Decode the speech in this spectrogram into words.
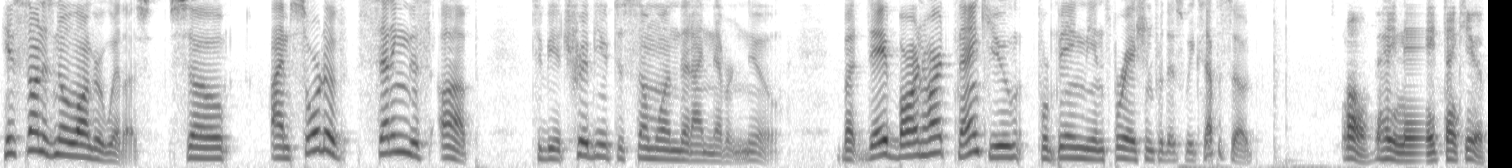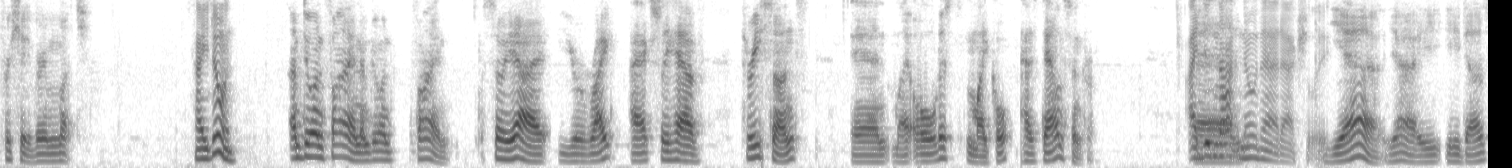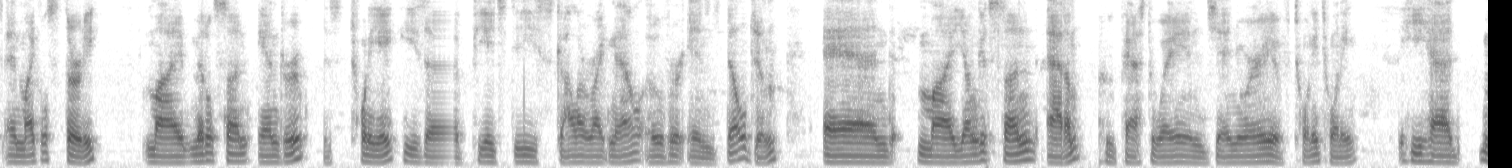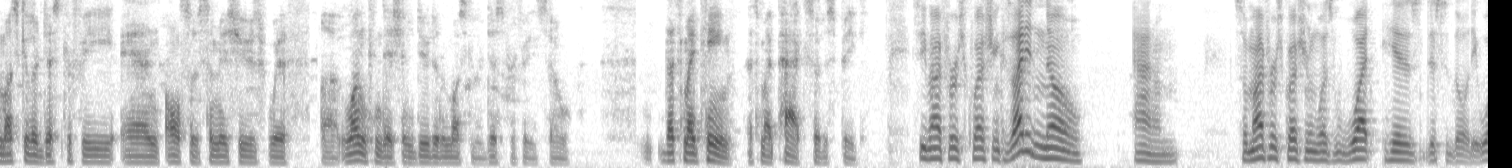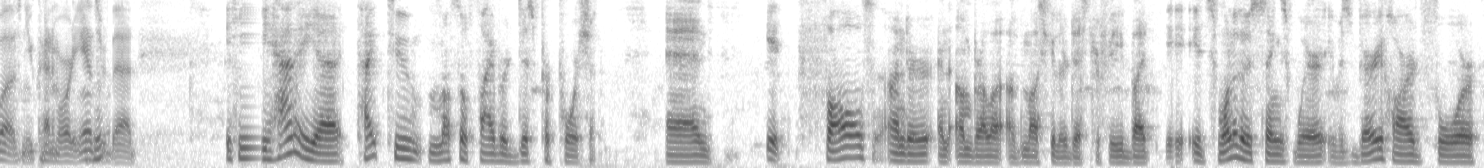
his son is no longer with us. So I'm sort of setting this up to be a tribute to someone that I never knew. But Dave Barnhart, thank you for being the inspiration for this week's episode. Well, hey Nate, thank you. Appreciate it very much. How you doing? I'm doing fine. I'm doing fine. So yeah, you're right. I actually have three sons, and my oldest, Michael, has Down syndrome. I did not know that actually. Yeah, yeah, he, he does. And Michael's 30. My middle son, Andrew, is 28. He's a PhD scholar right now over in Belgium. And my youngest son, Adam, who passed away in January of 2020, he had muscular dystrophy and also some issues with uh, lung condition due to the muscular dystrophy. So that's my team. That's my pack, so to speak. See, my first question, because I didn't know Adam. So my first question was what his disability was, and you kind of already answered that. He had a uh, type 2 muscle fiber disproportion, and it falls under an umbrella of muscular dystrophy, but it's one of those things where it was very hard for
